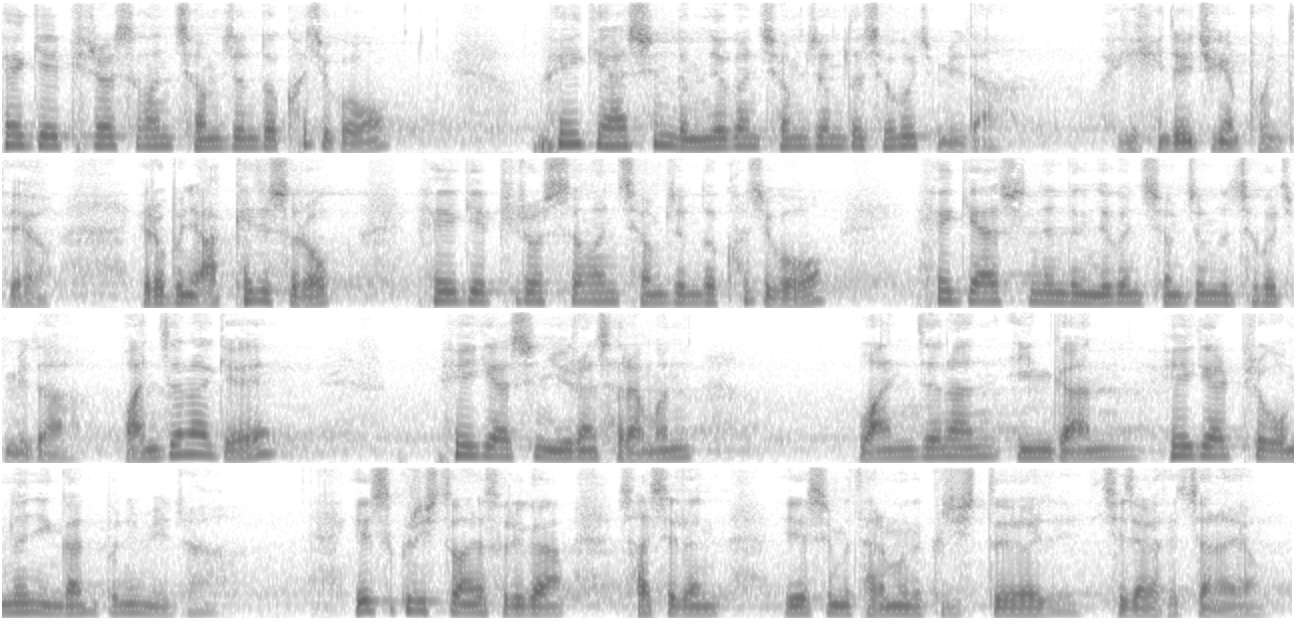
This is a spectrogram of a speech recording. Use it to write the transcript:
회개의 필요성은 점점 더 커지고 회개할 수 있는 능력은 점점 더 적어집니다. 이게 굉장히 중요한 포인트예요. 여러분이 악해질수록 회개의 필요성은 점점 더 커지고 회개할 수 있는 능력은 점점 더 적어집니다. 완전하게 회개할 수 있는 유일한 사람은 완전한 인간, 회개할 필요가 없는 인간뿐입니다. 예수 그리스도 안에서 우리가 사실은 예수님을 닮은 그리스도 제자가 됐잖아요.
